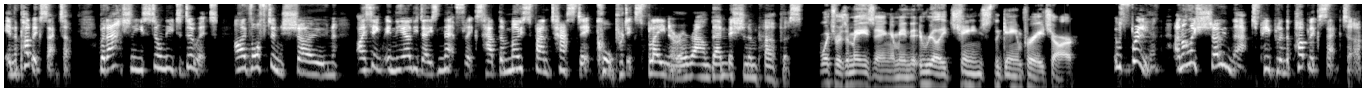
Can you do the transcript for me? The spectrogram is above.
in the public sector. But actually, you still need to do it. I've often shown, I think in the early days, Netflix had the most fantastic corporate explainer around their mission and purpose. Which was amazing. I mean, it really changed the game for HR. It was brilliant. And I've shown that to people in the public sector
